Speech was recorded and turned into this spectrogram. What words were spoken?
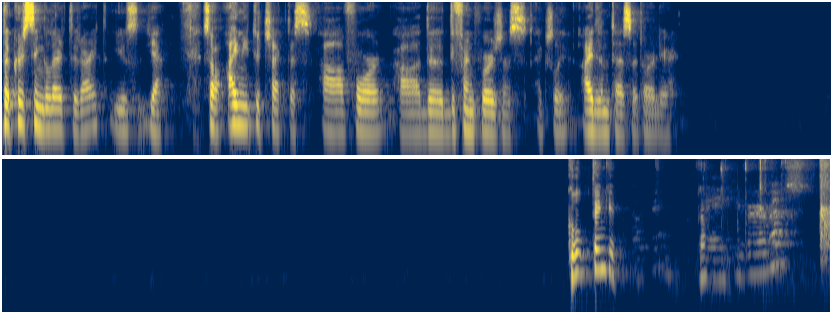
Docker Singularity, right? Use yeah. So I need to check this uh, for uh, the different versions. Actually, I didn't test it earlier. Cool. Thank you. Thank you very much.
